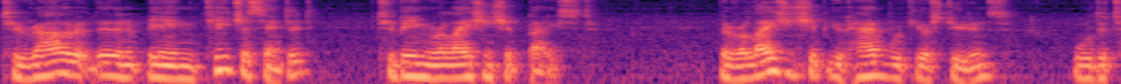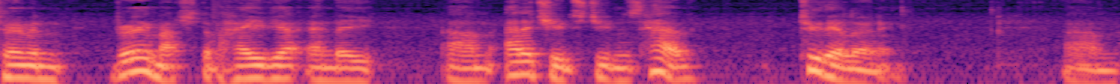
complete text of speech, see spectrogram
to rather than it being teacher-centered, to being relationship-based. The relationship you have with your students will determine very much the behavior and the um, attitude students have to their learning. Um,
